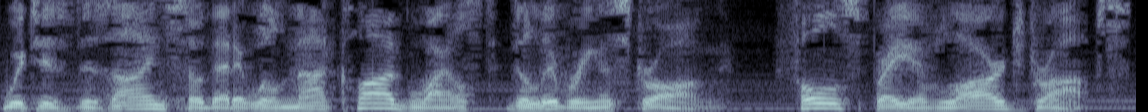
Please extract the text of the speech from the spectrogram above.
which is designed so that it will not clog whilst delivering a strong, full spray of large drops.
